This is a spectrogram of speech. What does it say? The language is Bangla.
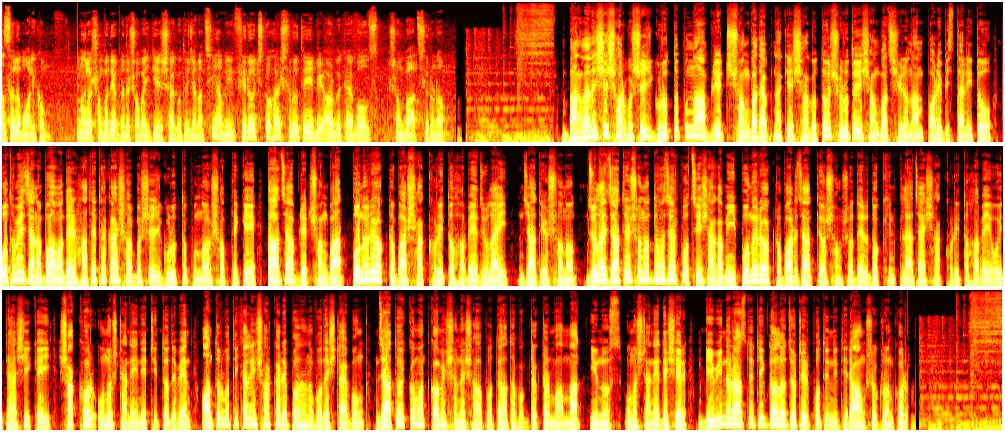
আসসালামু আলাইকুম। বাংলা সংবাদে আপনাদের সবাইকে স্বাগত জানাচ্ছি। আমি ফিরোজ শুরুতেই বিআর বেকাবলস সংবাদ শিরোনাম। বাংলাদেশের সর্বশেষ গুরুত্বপূর্ণ আপডেট সংবাদে আপনাকে স্বাগত। শুরুতেই সংবাদ শিরোনাম, পরে বিস্তারিত। প্রথমে জানাব, আমাদের হাতে থাকা সর্বশেষ গুরুত্বপূর্ণ, সবথেকে তাজা আপডেট সংবাদ। পনেরোই অক্টোবর স্বাক্ষরিত হবে জুলাই জাতীয় সনদ। জুলাই জাতীয় সনদ দু হাজার পঁচিশ আগামী পনেরো অক্টোবর জাতীয় সংসদের দক্ষিণ প্লাজায় স্বাক্ষরিত হবে। ঐতিহাসিক এই স্বাক্ষর অনুষ্ঠানে নেতৃত্ব দেবেন অন্তর্বর্তীকালীন সরকারের প্রধান উপদেষ্টা এবং জাতীয় ঐক্যমত কমিশনের সভাপতি অধ্যাপক ড মোহাম্মদ ইউনুস। অনুষ্ঠানে দেশের বিভিন্ন রাজনৈতিক দল ও জোটের প্রতিনিধিরা অংশগ্রহণ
